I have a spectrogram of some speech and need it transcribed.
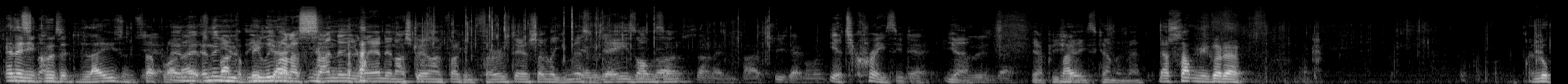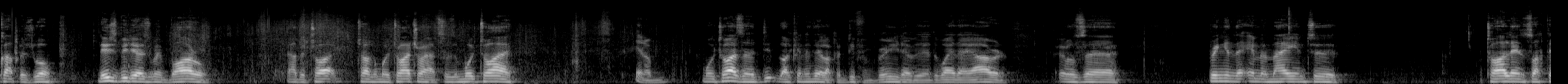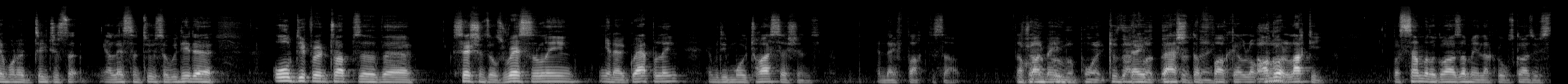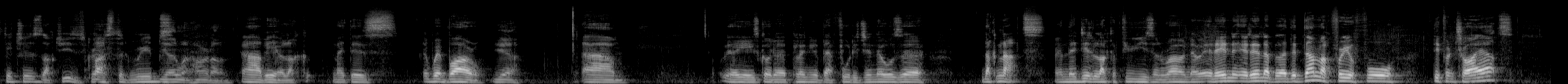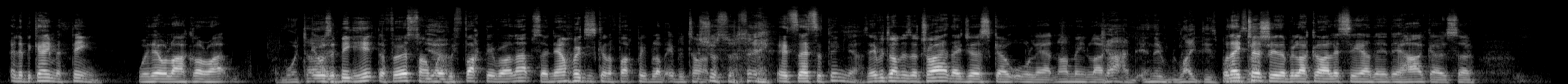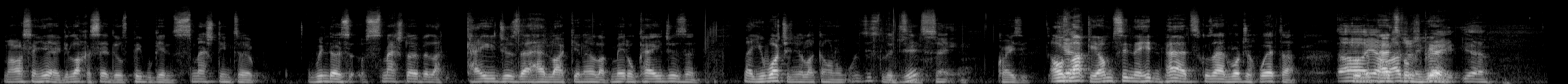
and all that. and then you include the delays and stuff Yeah. like And that. then, and It's then you, a you big leave on a Sunday, you land in Australia on fucking Thursday or something. Like you miss Yeah, days all of a sudden. Sunday, uh, Tuesday morning. Yeah, it's crazy, dude. Yeah, Yeah. you lose. Yeah, appreciate Mate. he's coming, man. That's something you got to look up as well. These videos went viral. Now the try, Tiger Muay Thai tryouts. So the Muay Thai, you know, Muay Thai's a di- like you know, they're like a different breed over there. The way they are, and it was uh, bringing the MMA into Thailand. It's like they wanted to teach us a, a lesson too. So we did uh, all different types of uh, sessions. There was wrestling, you know, grappling, and we did Muay Thai sessions, and they fucked us up. Like, trying to prove a point because they what- bashed the thing. fuck out. Like, Oh. I got lucky, but some of the guys, I mean, like those guys with stitches, like Jesus Christ. busted ribs. Yeah, they went hard on. Ah, but yeah, like mate, there's it went viral. Yeah. Um, yeah, yeah, he's got uh, plenty of that footage, and there was a like nuts, and they did it like a few years in a row, and it ended, it ended up like, they've done like three or four different tryouts, and it became a thing where they were like, all right. It was a big hit the first time where we fucked everyone up, so now we're just gonna fuck people up every time. It's just a thing. It's that's the thing now. So every time there's a tryout, they just go all out, and I mean like God, and they light these. well, they you. They'll be like, "Oh, let's see how their, their heart goes." So, I was saying, yeah, like I said, there was people getting smashed into windows, smashed over like cages that had like you know like metal cages, and mate, you're watching, you're like, "Oh, is this It's legit?" insane. Crazy. I was Yeah. lucky. I'm sitting there hitting pads because I had Roger Huerta. Oh the yeah, Roger's great. Yeah.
